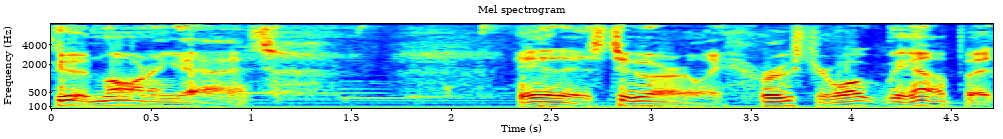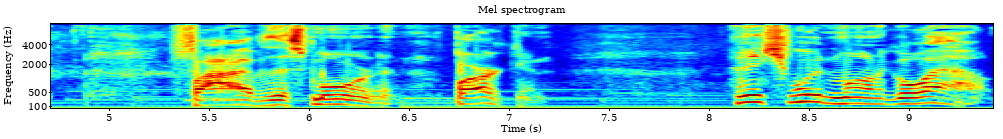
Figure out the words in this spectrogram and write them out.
Good morning, guys. It is too early. Rooster woke me up at five this morning, barking. And she wouldn't want to go out.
